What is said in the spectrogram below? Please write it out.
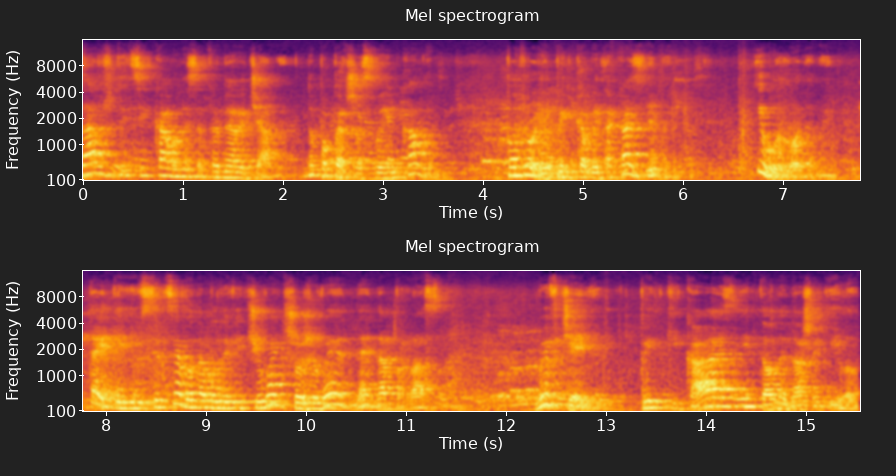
завжди цікавилася трьома речами. Ну, по-перше, своїм калом, по-друге, пильками та казнями і уродами. Дайте їй все це, вона буде відчувати, що живе не напрасно. Ми вчені, питки казні то не наше діло.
